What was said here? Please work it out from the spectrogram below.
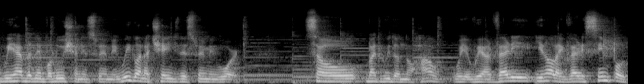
we have an evolution in swimming. We're gonna change the swimming world. So, but we don't know how. We, we are very, you know, like very simple.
